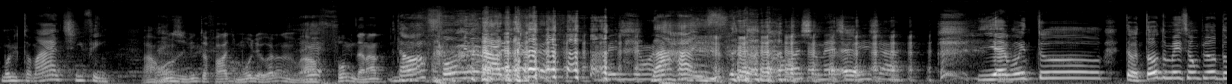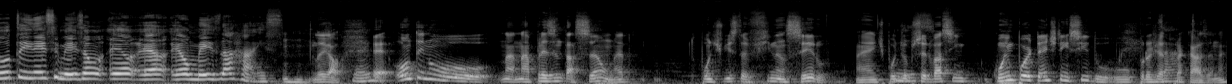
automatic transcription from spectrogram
molho tomate, enfim. Ah, né? 11 20 a falar de molho agora, uma É. fome danada. Dá uma fome danada Acabei de ver uma, da Heinz. uma lanchonete ali já. E é muito. Então, todo mês é um produto e nesse mês é, o- é, é, é o mês da Heinz. Uhum, legal. Né? É, ontem no, na, na apresentação, né, do ponto de vista financeiro, né, a gente pôde Isso. observar assim, quão importante tem sido o projeto para casa, né?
